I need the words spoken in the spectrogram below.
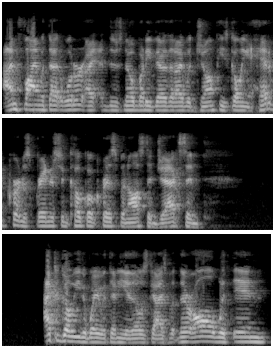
I'm fine with that order. I, there's nobody there that I would jump. He's going ahead of Curtis Granderson, Coco Crisp, and Austin Jackson. I could go either way with any of those guys, but they're all within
